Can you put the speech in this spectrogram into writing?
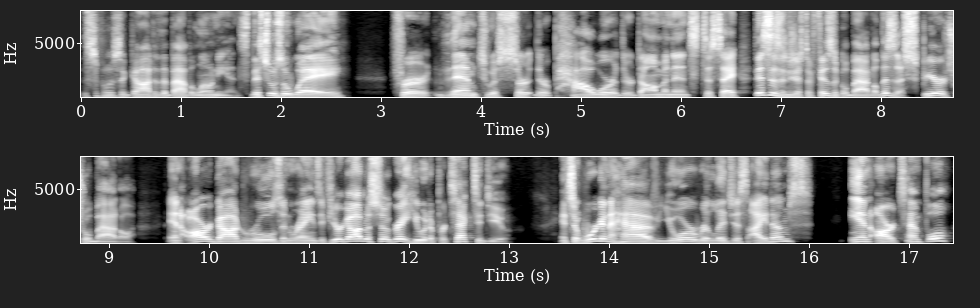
the supposed God of the Babylonians. This was a way for them to assert their power, their dominance, to say, this isn't just a physical battle, this is a spiritual battle. And our God rules and reigns. If your God was so great, he would have protected you. And so we're going to have your religious items in our temple,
